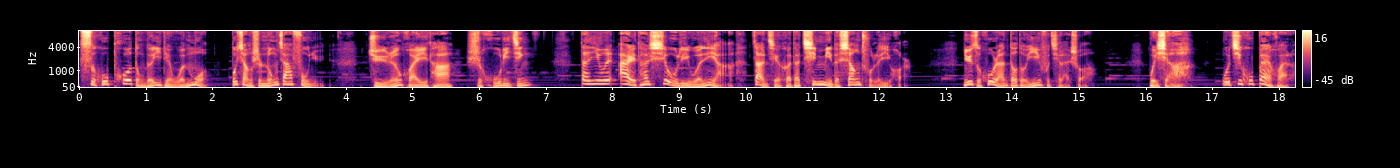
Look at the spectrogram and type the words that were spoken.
似乎颇懂得一点文墨，不像是农家妇女。举人怀疑她是狐狸精，但因为爱她秀丽文雅，暂且和她亲密的相处了一会儿。女子忽然抖抖衣服起来说：“危险啊！我几乎败坏了。”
